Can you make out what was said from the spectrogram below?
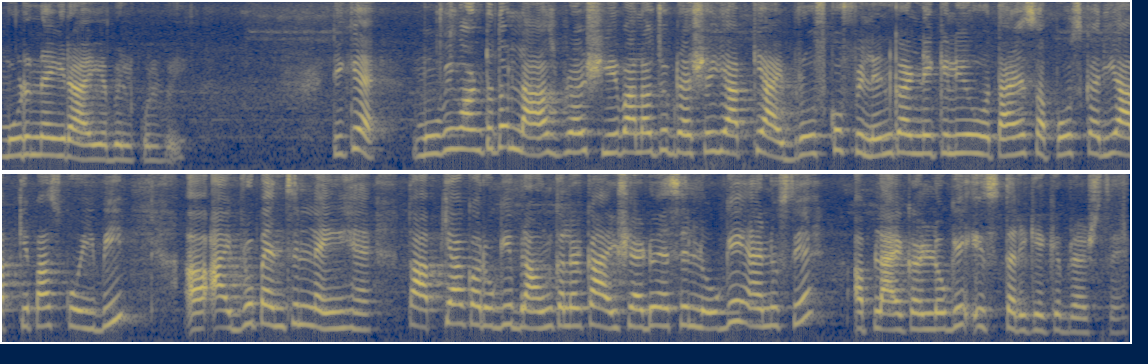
मुड़ नहीं रहा है ये बिल्कुल भी। ठीक है? Moving on to the last brush ये वाला जो ब्रश है, ये आपके आईब्रोज़ को फिल इन करने के लिए होता है। सपोज़ करिए आपके पास कोई भी आईब्रो पेंसिल नहीं है तो आप क्या करोगे? ब्राउन कलर का आई ऐसे लोगे एंड उसे अप्लाई कर लोगे इस तरीके के ब्रश से।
